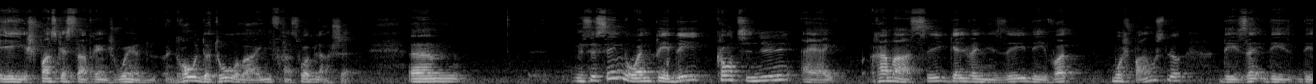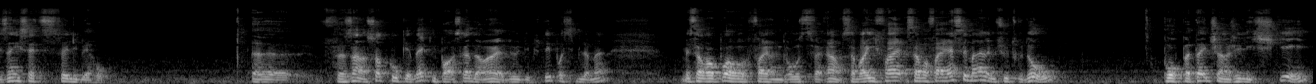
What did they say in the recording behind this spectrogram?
Et je pense que c'est en train de jouer un, drôle de tour à Yves-François Blanchette. Euh, M. Singh, au NPD, continue à ramasser, galvaniser des votes, moi je pense, là, des, des, insatisfaits libéraux. Euh, faisant en sorte qu'au Québec, il passerait de 1 à 2 députés, possiblement. Mais ça ne va pas faire une grosse différence. Ça va, y faire, ça va faire assez mal à M. Trudeau pour peut-être changer les chiquiers,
